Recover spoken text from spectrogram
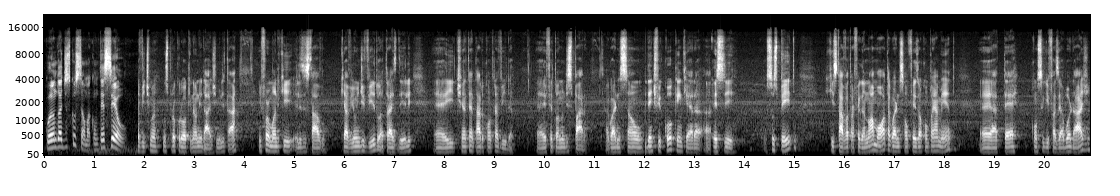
quando a discussão aconteceu. A vítima nos procurou aqui na unidade militar, informando que eles estavam, que havia um indivíduo atrás dele é, e tinha tentado contra a vida, é, efetuando um disparo. A guarnição identificou quem que era esse suspeito que estava trafegando uma moto, a guarnição fez o acompanhamento é, até conseguir fazer a abordagem.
